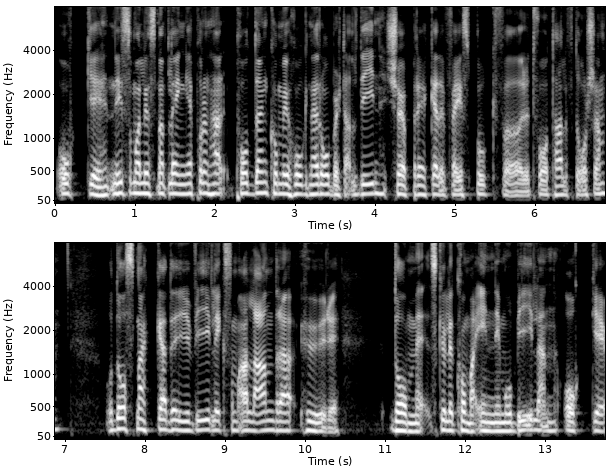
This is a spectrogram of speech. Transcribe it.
Och eh, ni som har lyssnat länge på den här podden kommer ihåg när Robert Aldin köprekade Facebook för två och ett halvt år sedan. Och då snackade ju vi, liksom alla andra, hur de skulle komma in i mobilen och eh,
